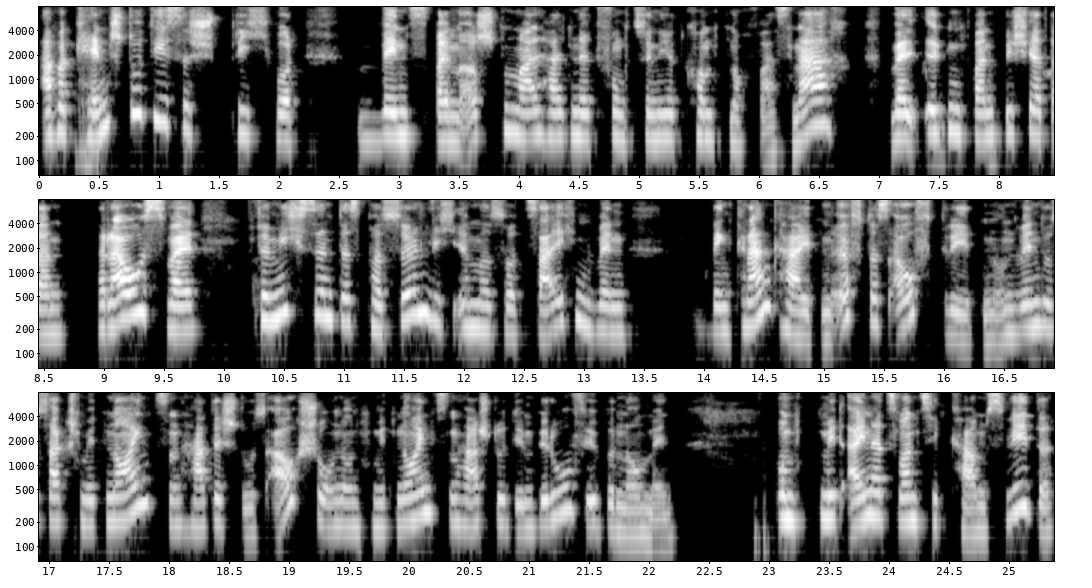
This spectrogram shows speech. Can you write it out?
Aber kennst du dieses Sprichwort? wenn es beim ersten Mal halt nicht funktioniert, kommt noch was nach, weil irgendwann bist du ja dann raus, weil für mich sind das persönlich immer so Zeichen, wenn, wenn Krankheiten öfters auftreten und wenn du sagst, mit 19 hattest du es auch schon und mit 19 hast du den Beruf übernommen und mit 21 kam es wieder.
